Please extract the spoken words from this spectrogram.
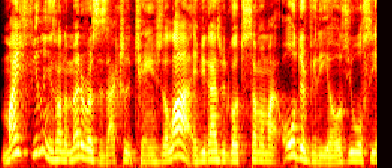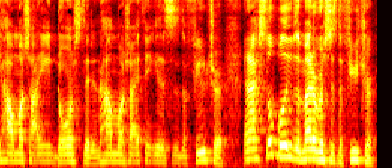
my feelings on the metaverse has actually changed a lot. If you guys would go to some of my older videos, you will see how much I endorsed it and how much I think this is the future. And I still believe the metaverse is the future.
